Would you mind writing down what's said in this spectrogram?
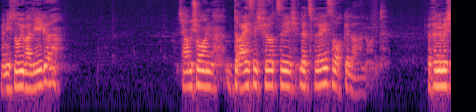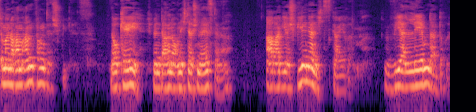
Wenn ich so überlege, ich habe schon 30, 40 Let's Plays hochgeladen und ich befinde mich immer noch am Anfang des Spiels. Okay, ich bin darin auch nicht der Schnellste, ne? Aber wir spielen ja nicht Skyrim. Wir leben da drin.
